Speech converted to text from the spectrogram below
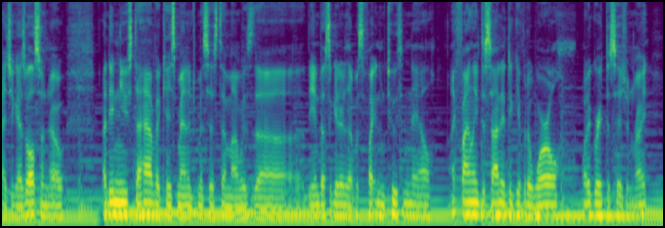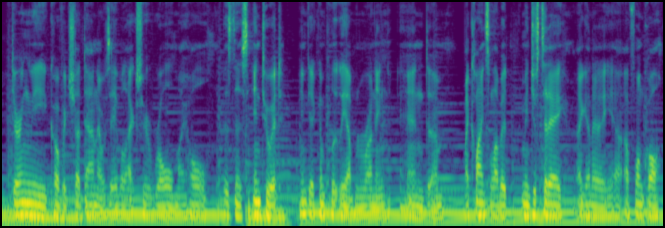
As you guys also know, I didn't used to have a case management system. I was the the investigator that was fighting them tooth and nail. I finally decided to give it a whirl. What a great decision, right? During the COVID shutdown, I was able to actually roll my whole business into it and get completely up and running. And um, my clients love it. I mean, just today, I got a, a phone call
